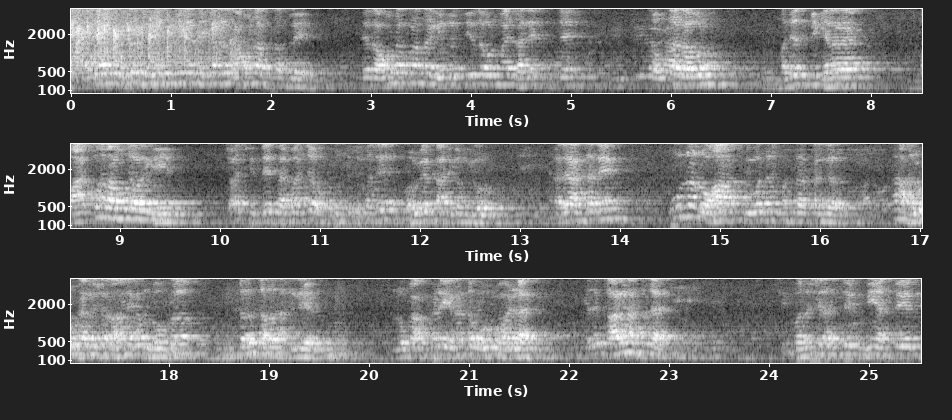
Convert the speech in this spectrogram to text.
करू राऊंड असतात आपले ते राऊंड आपण आता घेतो तीन राऊंड माझे झाले तुमचे चौथा राऊंड मध्येच मी घेणार आहे पाचवा राऊंड जेव्हा घेईल तेव्हा शिंदे साहेबांच्या उपस्थितीमध्ये भव्य कार्यक्रम घेऊन खऱ्या अर्थाने पूर्ण रोहा श्रीवर्धन मतदारसंघ हा हलवून टाकल्याशिवाय राहणार कारण लोक खरंच चालत आलेली आहेत लोक आपल्याकडे येण्याचा ओघ वाढलाय त्याचं कारण असंच आहे की बरेचसे असेल मी असेल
